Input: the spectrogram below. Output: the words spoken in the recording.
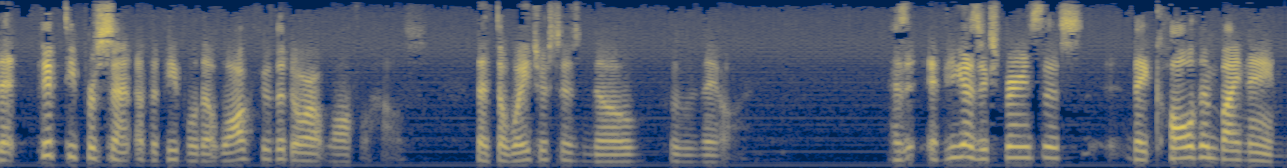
that 50% of the people that walk through the door at Waffle House, that the waitresses know who they are. Has, have you guys experienced this? They call them by name.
